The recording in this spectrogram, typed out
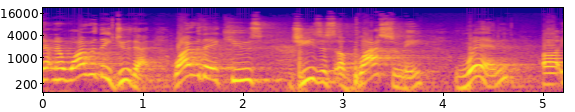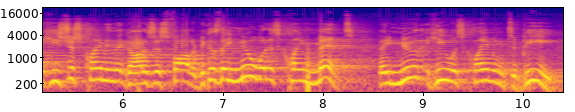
Now, now why would they do that? Why would they accuse Jesus of blasphemy when uh, he's just claiming that God is his Father? Because they knew what his claim meant. They knew that he was claiming to be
